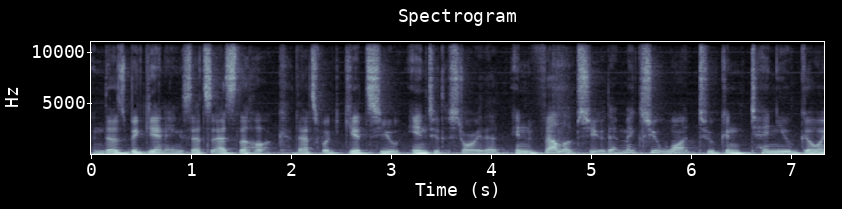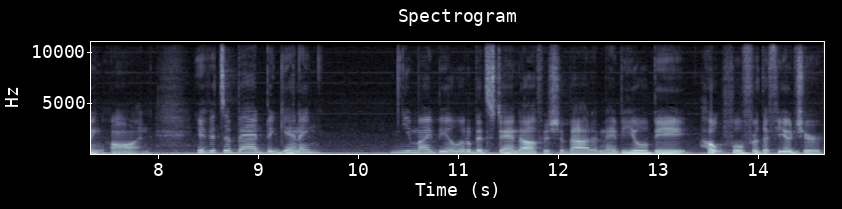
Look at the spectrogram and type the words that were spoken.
And those beginnings, that's that's the hook. That's what gets you into the story, that envelops you, that makes you want to continue going on. If it's a bad beginning, you might be a little bit standoffish about it. Maybe you'll be hopeful for the future.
